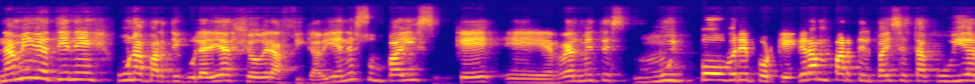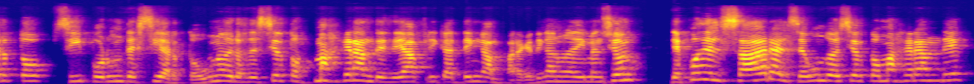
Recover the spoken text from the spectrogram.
Namibia tiene una particularidad geográfica, bien, es un país que eh, realmente es muy pobre porque gran parte del país está cubierto, sí, por un desierto, uno de los desiertos más grandes de África, tengan, para que tengan una dimensión, después del Sahara, el segundo desierto más grande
